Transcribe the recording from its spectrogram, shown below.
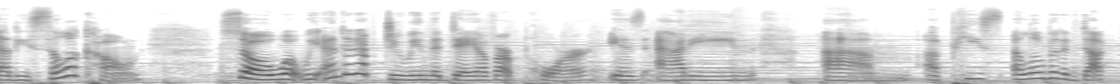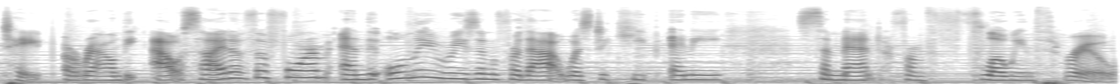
any silicone. So what we ended up doing the day of our pour is adding um, a piece, a little bit of duct tape around the outside of the form, and the only reason for that was to keep any cement from flowing through.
